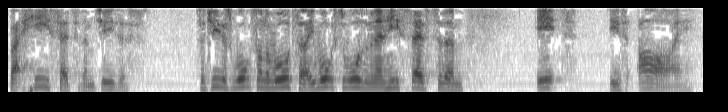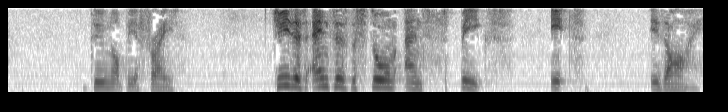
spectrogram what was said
But he said to them, Jesus, so Jesus walks on the water, he walks towards them, and then he says to them, It is I. Do not be afraid. Jesus enters the storm and speaks, It is I.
